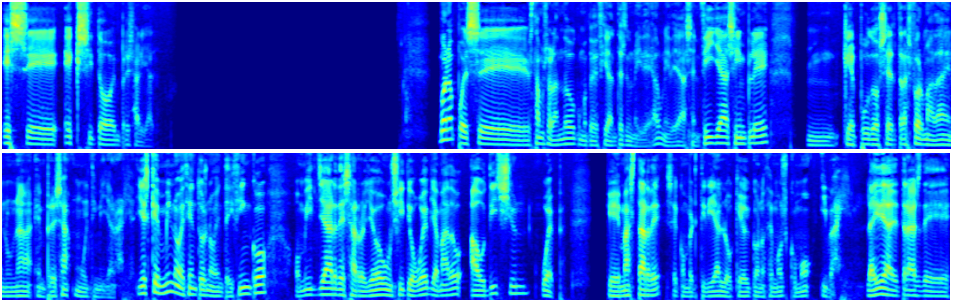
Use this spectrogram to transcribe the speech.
ese éxito empresarial? Bueno, pues eh, estamos hablando, como te decía antes, de una idea, una idea sencilla, simple, mm, que pudo ser transformada en una empresa multimillonaria. Y es que en 1995 Omidyar desarrolló un sitio web llamado Audition Web, que más tarde se convertiría en lo que hoy conocemos como eBay. La idea detrás de,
